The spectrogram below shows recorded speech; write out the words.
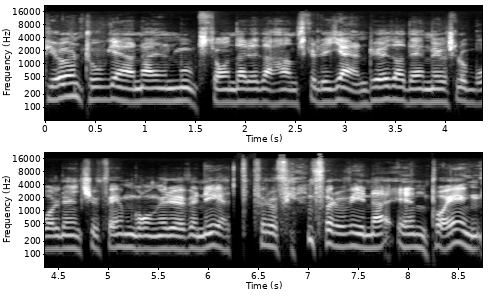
Björn tog gärna en motståndare där han skulle hjärndöda den med att slå bollen 25 gånger över nät för att, för att vinna en poäng.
